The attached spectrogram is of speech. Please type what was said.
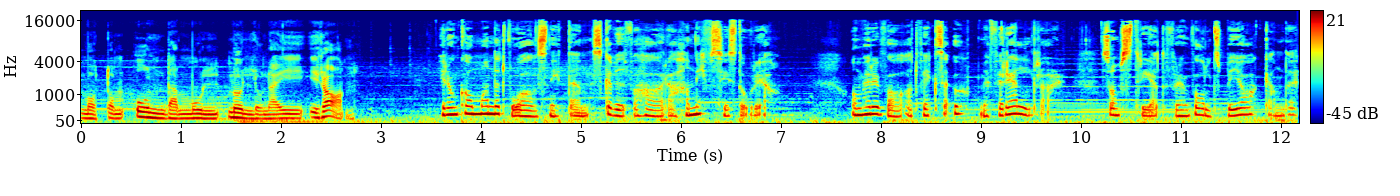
mot de onda mullorna i Iran. I de kommande två avsnitten ska vi få höra Hanifs historia. Om hur det var att växa upp med föräldrar som stred för den våldsbejakande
